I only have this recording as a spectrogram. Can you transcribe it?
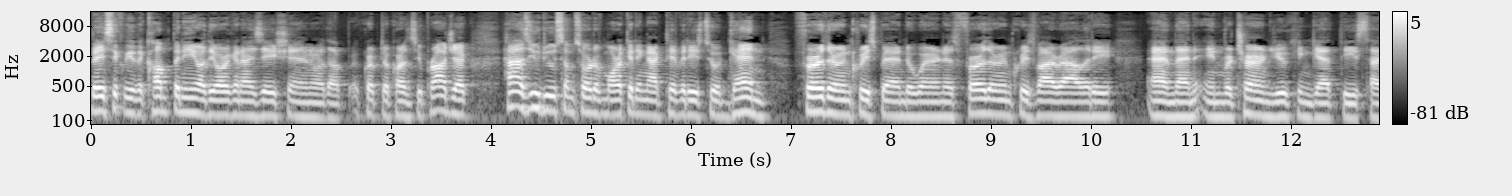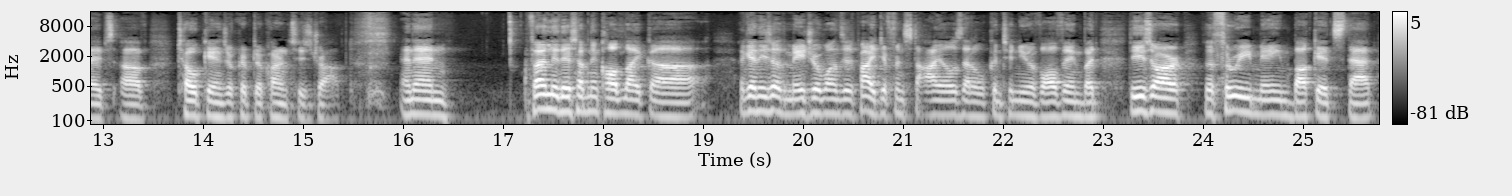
basically, the company or the organization or the cryptocurrency project has you do some sort of marketing activities to again further increase brand awareness, further increase virality, and then in return, you can get these types of tokens or cryptocurrencies dropped. And then finally, there's something called like uh, again these are the major ones. There's probably different styles that will continue evolving, but these are the three main buckets that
